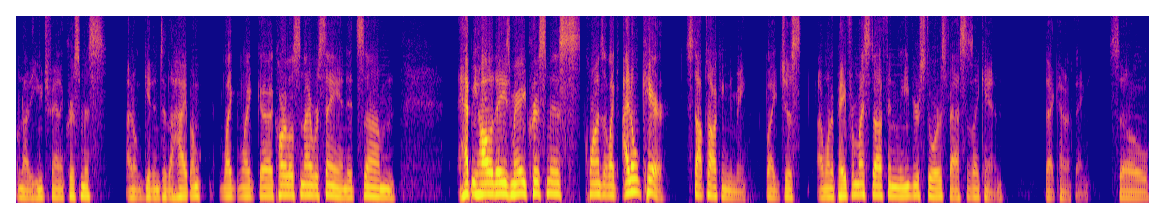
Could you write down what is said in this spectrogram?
I'm not a huge fan of Christmas. I don't get into the hype. I'm like like uh, Carlos and I were saying. It's um, Happy Holidays, Merry Christmas, Kwanzaa. Like I don't care. Stop talking to me. Like just I want to pay for my stuff and leave your store as fast as I can. That kind of thing. So,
